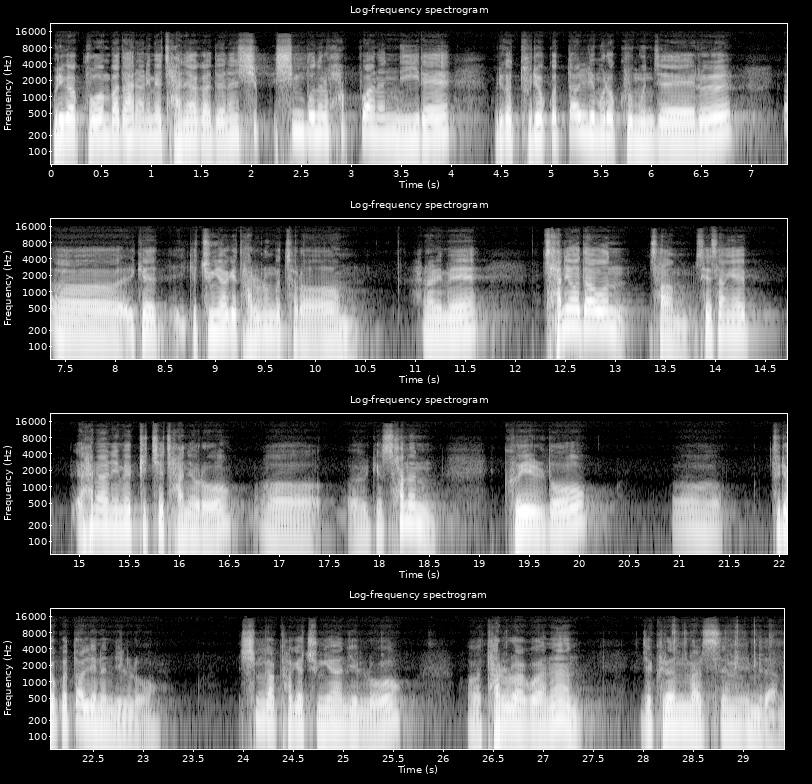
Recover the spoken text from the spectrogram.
우리가 구원받아 하나님의 자녀가 되는 신분을 확보하는 일에 우리가 두렵고 떨림으로 그 문제를 어, 이렇게, 이렇게 중요하게 다루는 것처럼 하나님의 자녀다운 삶, 세상의 하나님의 빛의 자녀로 어, 이렇게 서는 그 일도 어, 두렵고 떨리는 일로 심각하게 중요한 일로 어, 다루라고 하는 이제 그런 말씀입니다.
